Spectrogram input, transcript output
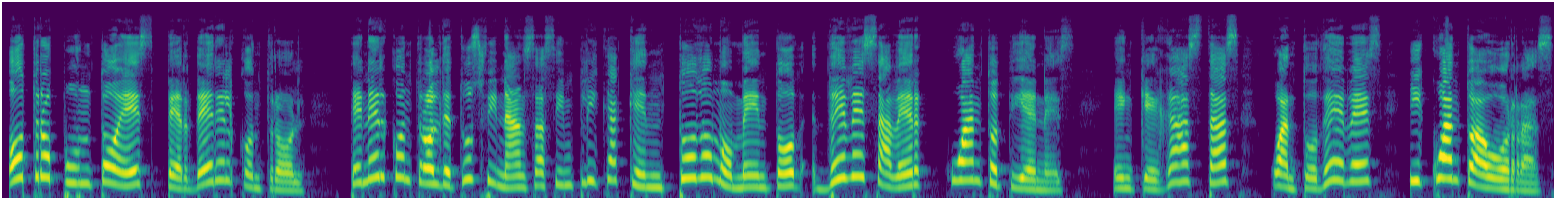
Otro punto es perder el control. Tener control de tus finanzas implica que en todo momento debes saber cuánto tienes en qué gastas, cuánto debes y cuánto ahorras.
